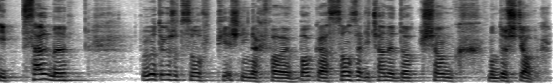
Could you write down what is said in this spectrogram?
I psalmy Pomimo tego, że to są pieśni na chwałę Boga, są zaliczane do ksiąg mądrościowych.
